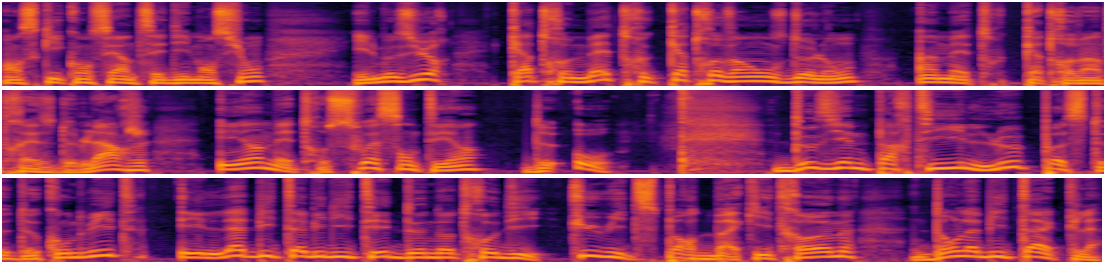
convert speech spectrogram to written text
En ce qui concerne ses dimensions, il mesure 4,91 m de long, 1,93 m de large et 1,61 m de haut. Deuxième partie, le poste de conduite et l'habitabilité de notre Audi Q8 Sportback e-tron. Dans l'habitacle,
